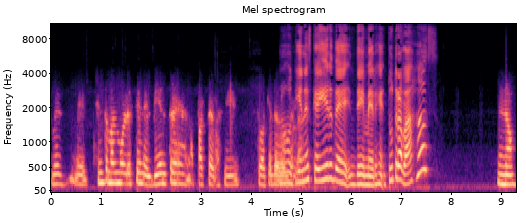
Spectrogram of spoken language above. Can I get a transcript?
me, me siento más molestia en el vientre, en la parte de así, todo No, de la- tienes que ir de, de emergencia. ¿Tú trabajas? No.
